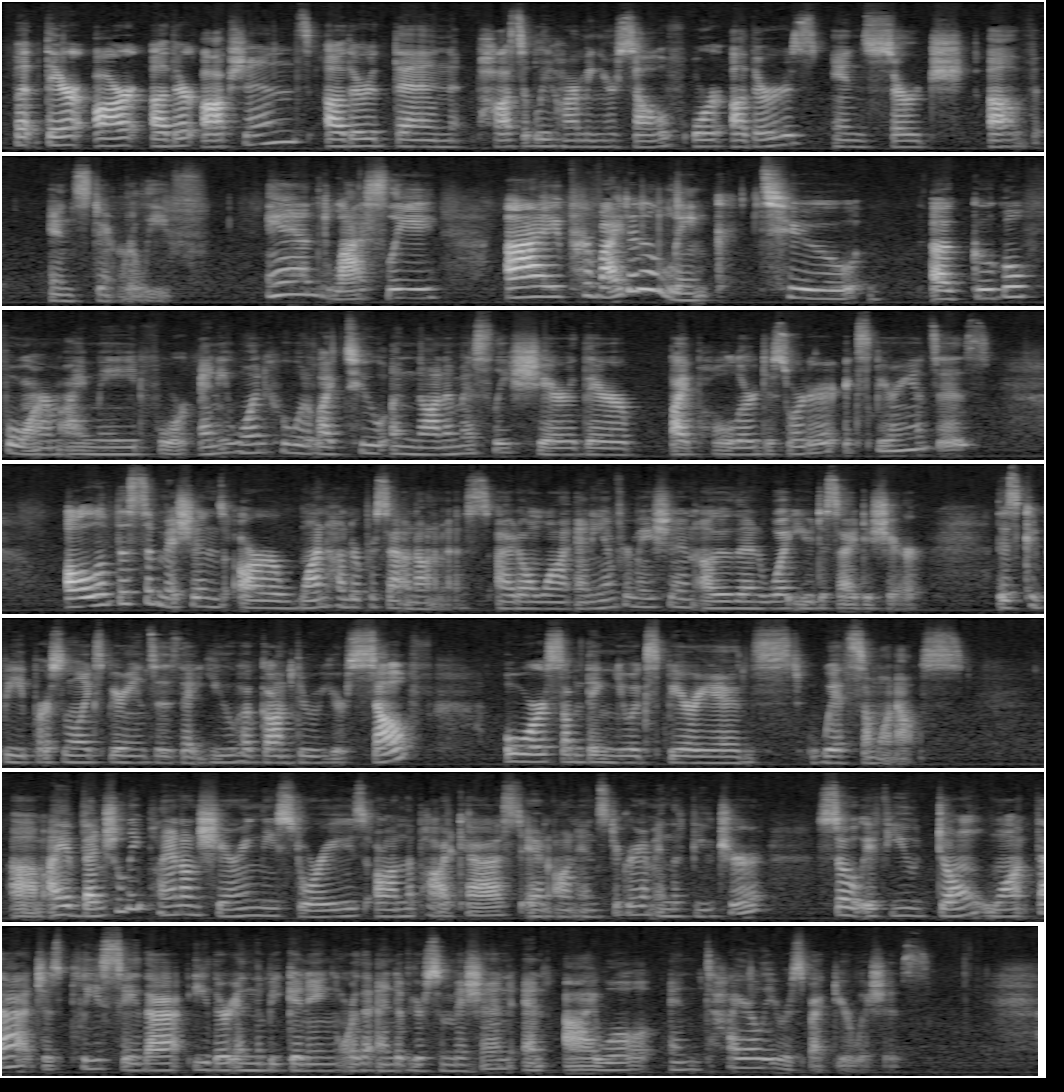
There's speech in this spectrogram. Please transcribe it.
But there are other options other than possibly harming yourself or others in search of instant relief. And lastly, I provided a link to a Google form I made for anyone who would like to anonymously share their bipolar disorder experiences. All of the submissions are 100% anonymous. I don't want any information other than what you decide to share. This could be personal experiences that you have gone through yourself or something you experienced with someone else. Um, I eventually plan on sharing these stories on the podcast and on Instagram in the future. So if you don't want that, just please say that either in the beginning or the end of your submission, and I will entirely respect your wishes.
